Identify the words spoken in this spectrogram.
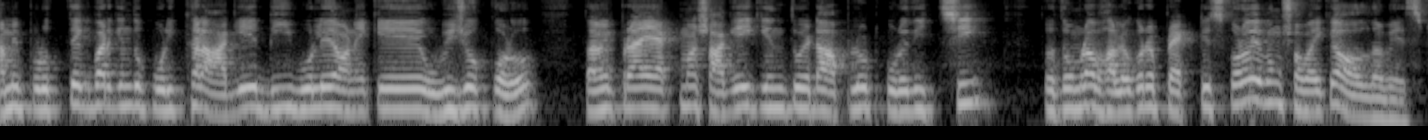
আমি প্রত্যেকবার কিন্তু পরীক্ষার আগে দিই বলে অনেকে অভিযোগ করো, তো আমি প্রায় এক মাস আগেই কিন্তু এটা আপলোড করে দিচ্ছি, তো তোমরা ভালো করে প্র্যাকটিস করো এবং সবাইকে অল দ্য বেস্ট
